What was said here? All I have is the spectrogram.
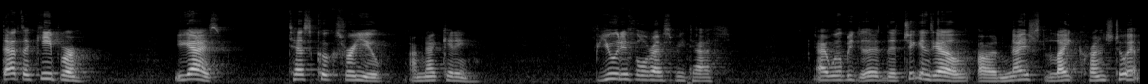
That's a keeper. You guys, Tess cooks for you. I'm not kidding. Beautiful recipe, Tess. I will be, the, the chicken's got a, a, nice light crunch to it.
